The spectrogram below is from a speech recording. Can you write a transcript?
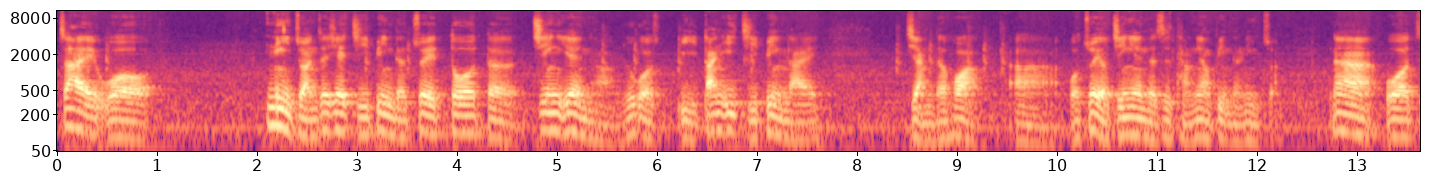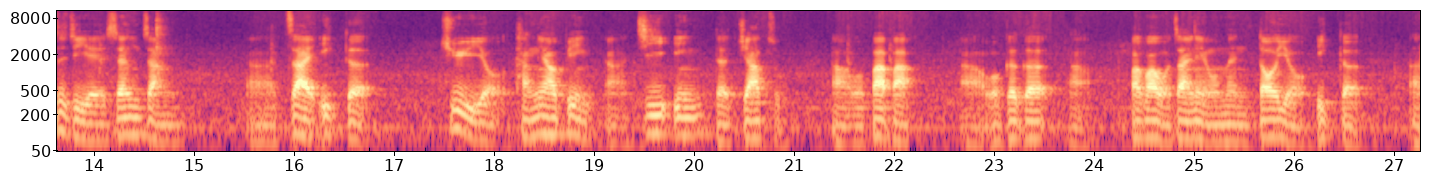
在我逆转这些疾病的最多的经验啊，如果以单一疾病来讲的话，啊，我最有经验的是糖尿病的逆转。那我自己也生长，呃，在一个具有糖尿病啊基因的家族，啊，我爸爸啊，我哥哥啊，包括我在内，我们都有一个。啊，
